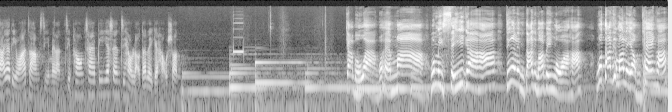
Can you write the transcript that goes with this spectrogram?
打嘅電話暫時未能接通，請喺邊一聲之後留低你嘅口信。家寶啊，我係阿媽啊，我未死㗎吓，點解你唔打電話俾我啊吓？我打電話你又唔聽吓，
